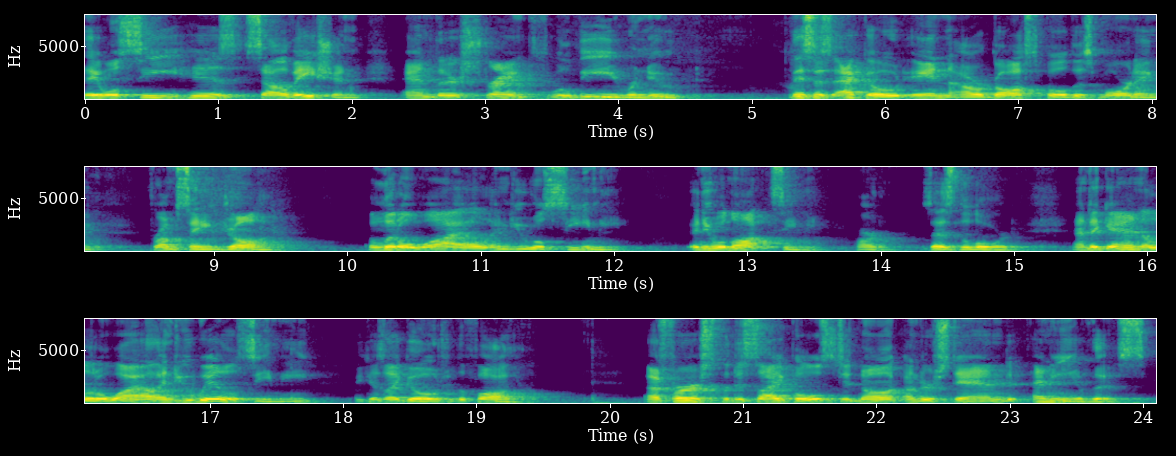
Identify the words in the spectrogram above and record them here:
they will see his salvation, and their strength will be renewed. This is echoed in our gospel this morning from St. John. A little while, and you will see me, and you will not see me, pardon, says the Lord. And again a little while, and you will see me, because I go to the Father. At first, the disciples did not understand any of this.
